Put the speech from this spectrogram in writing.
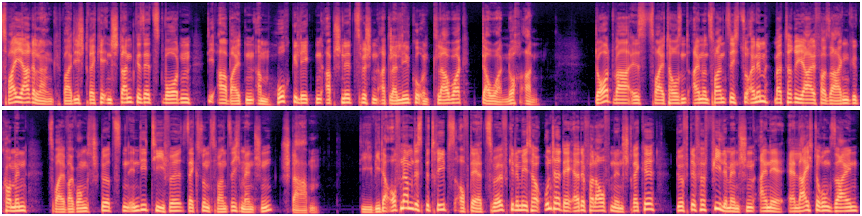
Zwei Jahre lang war die Strecke instand gesetzt worden. Die Arbeiten am hochgelegten Abschnitt zwischen Atlalilco und Tláhuac dauern noch an. Dort war es 2021 zu einem Materialversagen gekommen. Zwei Waggons stürzten in die Tiefe, 26 Menschen starben. Die Wiederaufnahme des Betriebs auf der 12 Kilometer unter der Erde verlaufenden Strecke dürfte für viele Menschen eine Erleichterung sein,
